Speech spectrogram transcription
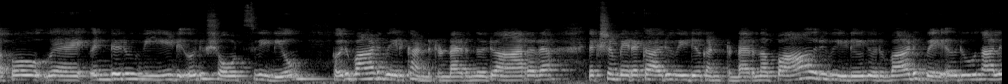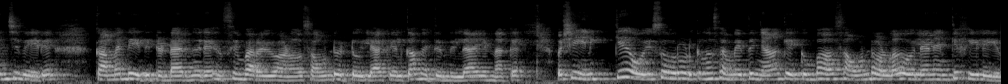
അപ്പോൾ എന്റെ ഒരു വീഡിയോ ഒരു ഷോർട്സ് വീഡിയോ ഒരുപാട് പേര് കണ്ടിട്ടുണ്ടായിരുന്നു. ഒരു ആറര ലക്ഷം പേരൊക്കെ ആ ഒരു വീഡിയോ കണ്ടിട്ടുണ്ടായിരുന്നു. അപ്പോൾ ആ ഒരു വീഡിയോയിൽ ഒരുപാട് പേ ഒരു നാലഞ്ച് പേര് കമന്റ് ചെയ്തിട്ടുണ്ടായിരുന്നു. രഹസ്യം പറയുവാണോ സൗണ്ട് ഒട്ടുമില്ല കേൾക്കാൻ പറ്റുന്നില്ല എന്നൊക്കെ. പക്ഷേ എനിക്ക് വോയിസ് ഓവർ കൊടുക്കുന്ന സമയത്ത് ഞാൻ കേൾക്കുമ്പോൾ ആ സൗണ്ട് ഉള്ളത് പോലെയാണ് എനിക്ക് ഫീൽ ചെയ്തത്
